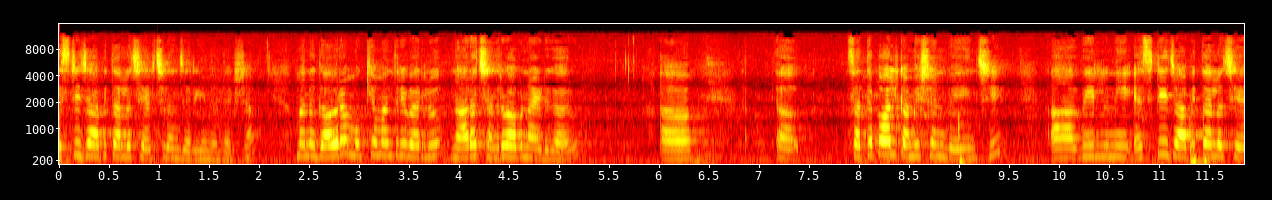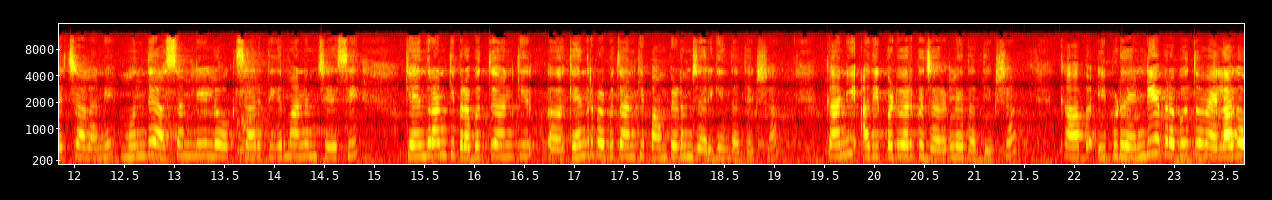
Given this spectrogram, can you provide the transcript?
ఎస్టీ జాబితాలో చేర్చడం జరిగింది అధ్యక్ష. మన గౌరవ ముఖ్యమంత్రి వర్లు నారా చంద్రబాబు నాయుడు గారు సత్యపాల్ కమిషన్ వేయించి వీళ్ళని ఎస్టీ జాబితాలో చేర్చాలని ముందే అసెంబ్లీలో ఒకసారి తీర్మానం చేసి కేంద్రానికి ప్రభుత్వానికి కేంద్ర ప్రభుత్వానికి పంపడం జరిగింది అధ్యక్ష. కానీ అది ఇప్పటి వరకు జరగలేదు అధ్యక్ష. కాబ ఇప్పుడు ఎన్డీఏ ప్రభుత్వం ఎలాగో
